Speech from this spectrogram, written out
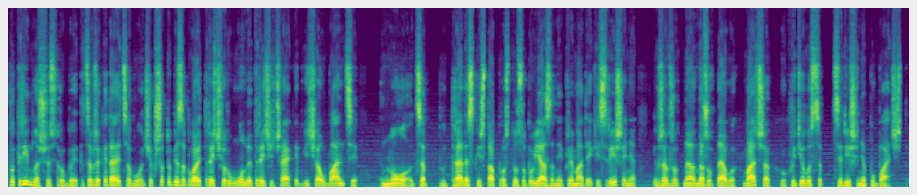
потрібно щось робити. Це вже кидається в очі. Якщо тобі забувають тричі румуни, тричі чехи, двічі албанці. Ну, це тренерський штаб просто зобов'язаний приймати якісь рішення, і вже в жовтне, на жовтневих матчах хотілося б ці рішення побачити.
